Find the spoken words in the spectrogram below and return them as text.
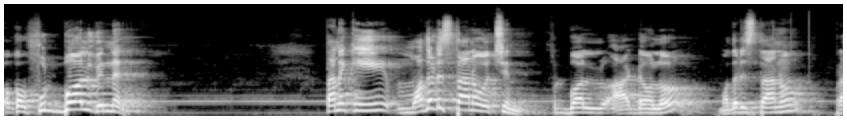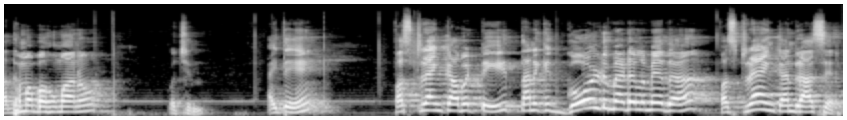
ఒక ఫుట్బాల్ విన్నర్ తనకి మొదటి స్థానం వచ్చింది. ఫుట్బాల్ ఆడడంలో మొదటి స్థానం ప్రథమ బహుమానం వచ్చింది. అయితే ఫస్ట్ ర్యాంక్ కాబట్టి తనకి గోల్డ్ మెడల్ మీద ఫస్ట్ ర్యాంక్ అని రాశారు.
